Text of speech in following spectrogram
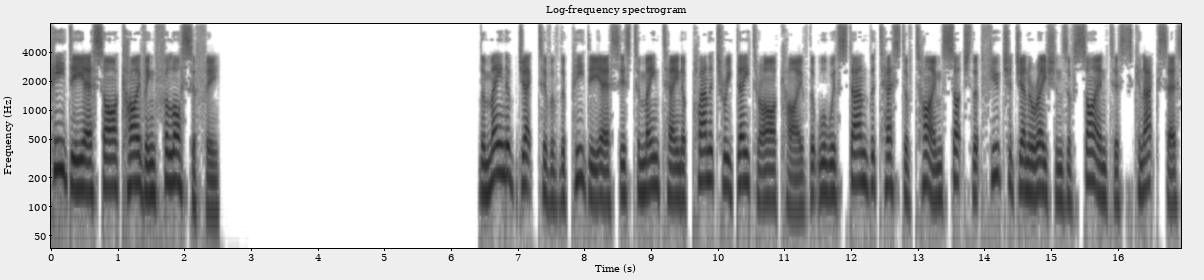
PDS archiving philosophy The main objective of the PDS is to maintain a planetary data archive that will withstand the test of time such that future generations of scientists can access,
